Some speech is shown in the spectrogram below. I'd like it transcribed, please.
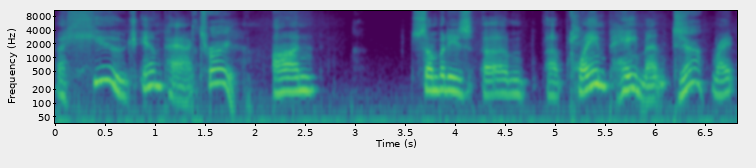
a huge impact. That's right on somebody's um, uh, claim payment. Yeah. Right.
